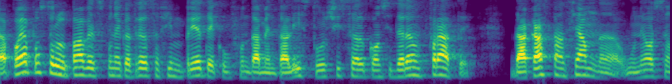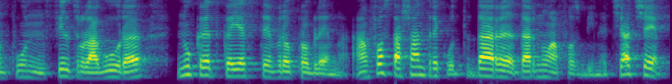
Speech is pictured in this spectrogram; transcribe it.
Apoi Apostolul Pavel spune că trebuie să fim prieteni cu fundamentalistul și să-l considerăm frate. Dacă asta înseamnă uneori să-mi pun filtrul la gură, nu cred că este vreo problemă. Am fost așa în trecut, dar, dar nu a fost bine. Ceea ce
